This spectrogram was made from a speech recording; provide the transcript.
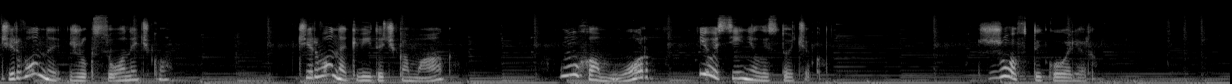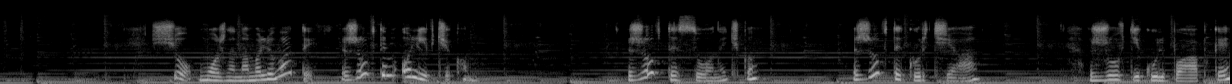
червоний жук-сонечко, червона квіточка мак, мухомор і осінній листочок. Жовтий колір. Що можна намалювати жовтим олівчиком? Жовте сонечко, жовте курча, жовті кульбабки,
